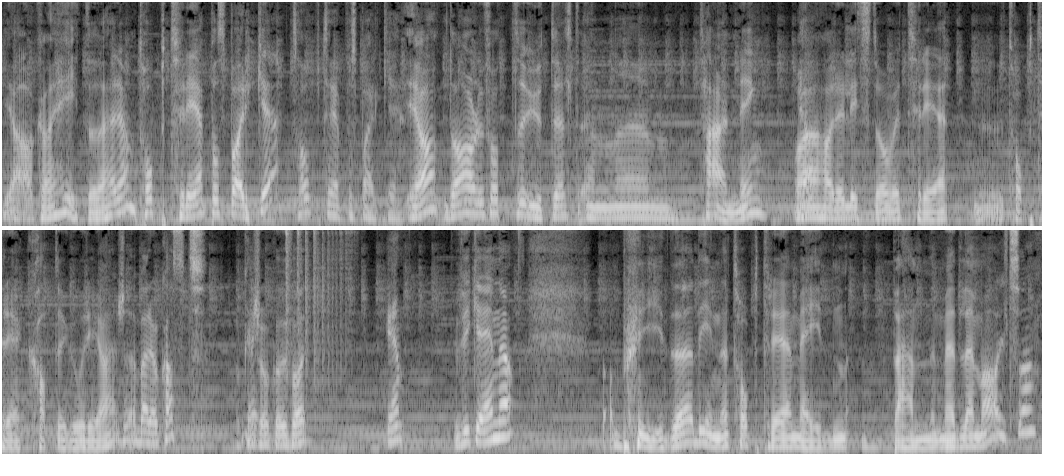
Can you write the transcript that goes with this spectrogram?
ja, hva heter det her ja? Topp tre på sparket? Topp tre på sparket. Ja, da har du fått utdelt en uh, terning. Og Ja. jeg har en liste over tre uh, topp tre-kategorier her, så det er bare å kaste. Ok. Vi Se hva du får. En. Du fikk én, ja. Da blir det dine topp tre Maiden-bandmedlemmer, altså.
